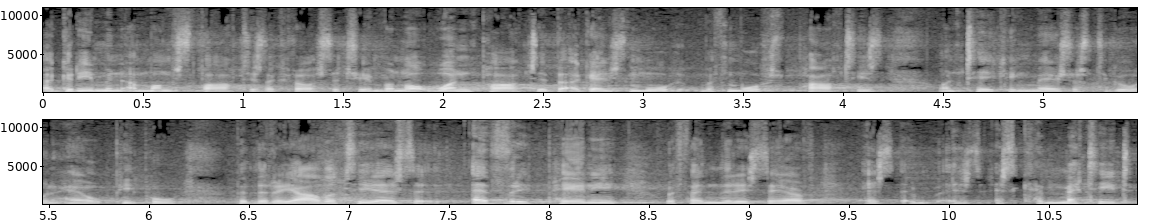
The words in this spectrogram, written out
agreement agreement amongst parties across the Chamber, not one party but against mo with most parties on taking measures to go and help people. But the reality is that every penny within the reserve is, is, is committed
